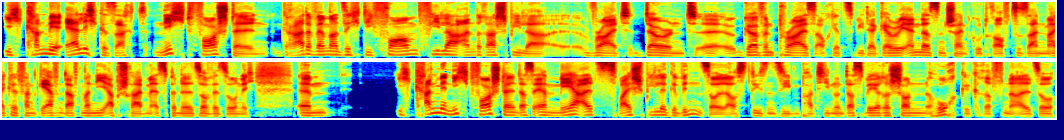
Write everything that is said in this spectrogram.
ich kann mir ehrlich gesagt nicht vorstellen, gerade wenn man sich die Form vieler anderer Spieler, äh, Wright, Durant, äh, Gervin Price auch jetzt wieder, Gary Anderson scheint gut drauf zu sein, Michael van Gerven darf man nie abschreiben, Espinel sowieso nicht. Ähm, ich kann mir nicht vorstellen, dass er mehr als zwei Spiele gewinnen soll aus diesen sieben Partien und das wäre schon hochgegriffen. Also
